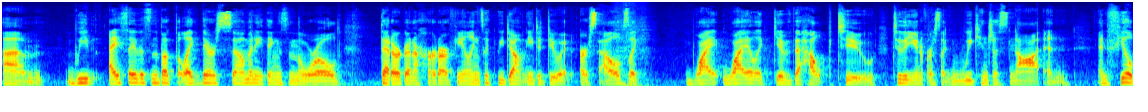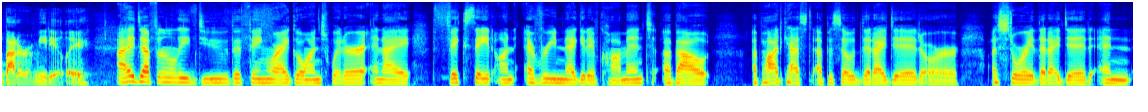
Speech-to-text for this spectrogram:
Um, we I say this in the book, but like there's so many things in the world that are going to hurt our feelings. Like we don't need to do it ourselves. Like why why like give the help to to the universe? Like we can just not and and feel better immediately. I definitely do the thing where I go on Twitter and I fixate on every negative comment about a podcast episode that I did or a story that I did and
